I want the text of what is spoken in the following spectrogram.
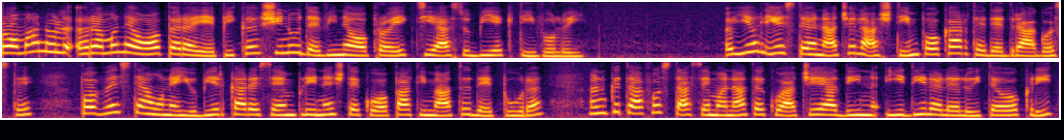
Romanul rămâne o operă epică și nu devine o proiecție a subiectivului. El este în același timp o carte de dragoste, povestea unei iubiri care se împlinește cu o patimă atât de pură, încât a fost asemănată cu aceea din idilele lui Teocrit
